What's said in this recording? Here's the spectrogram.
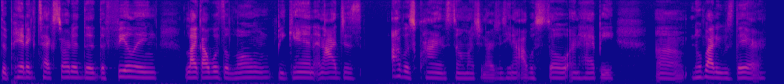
the panic attack started. The the feeling like I was alone began, and I just I was crying so much in Argentina. I was so unhappy. Um, nobody was there.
